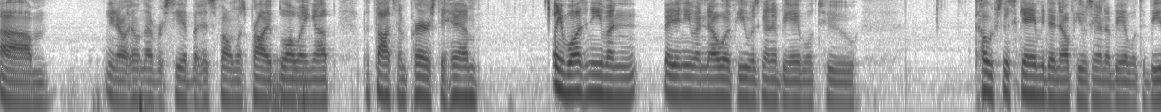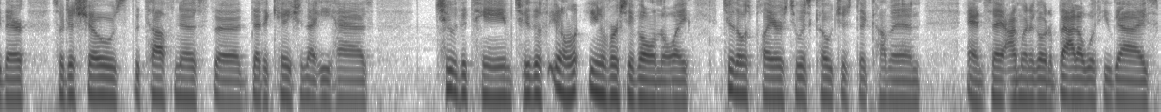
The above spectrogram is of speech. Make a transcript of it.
um, you know, he'll never see it, but his phone was probably blowing up. But thoughts and prayers to him. He wasn't even, they didn't even know if he was going to be able to coach this game. He didn't know if he was going to be able to be there. So it just shows the toughness, the dedication that he has to the team, to the University of Illinois, to those players, to his coaches to come in and say, I'm going to go to battle with you guys.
